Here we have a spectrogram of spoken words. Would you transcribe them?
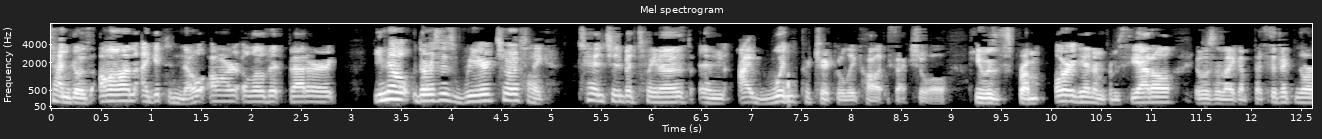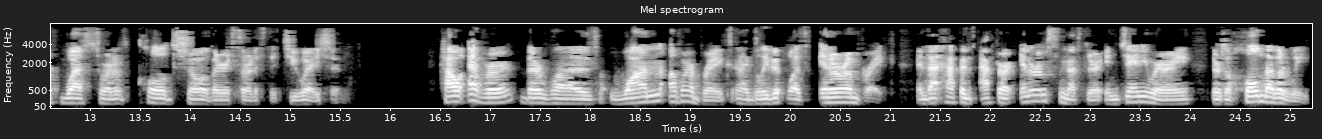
Time goes on. I get to know R a little bit better. You know, there was this weird sort of like tension between us, and I wouldn't particularly call it sexual. He was from Oregon, I'm from Seattle. It was like a Pacific Northwest sort of cold shoulder sort of situation. However, there was one of our breaks, and I believe it was interim break. And that happens after our interim semester in January. There's a whole nother week.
